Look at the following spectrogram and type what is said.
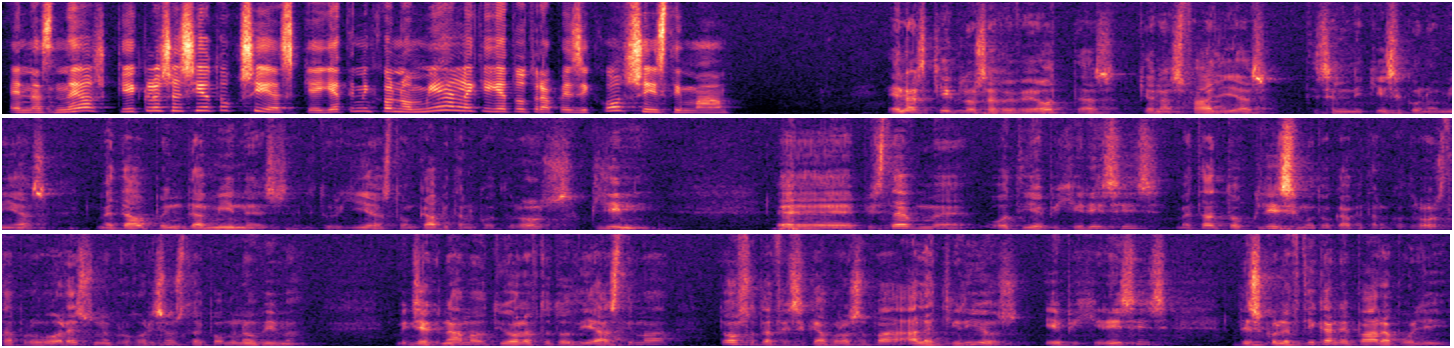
ένας νέος κύκλος αισιοδοξίας και για την οικονομία αλλά και για το τραπεζικό σύστημα. Ένας κύκλος αβεβαιότητας και ανασφάλειας της ελληνικής οικονομίας μετά από 50 μήνες λειτουργίας των capital controls κλείνει. Ε, πιστεύουμε ότι οι επιχειρήσεις μετά το κλείσιμο των capital controls θα προχωρήσουν να προχωρήσουν στο επόμενο βήμα. Μην ξεχνάμε ότι όλο αυτό το διάστημα τόσο τα φυσικά πρόσωπα αλλά κυρίως οι επιχειρήσεις δυσκολευτήκαν πάρα πολύ.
